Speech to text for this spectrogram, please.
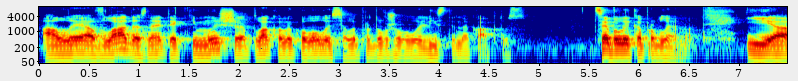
але влада, знаєте, як ті миші плакали, кололися, але продовжували лізти на кактус. Це велика проблема. І е,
